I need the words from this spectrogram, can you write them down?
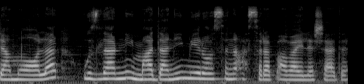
jamoalar o'zlarining madaniy merosini asrab avaylashadi.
